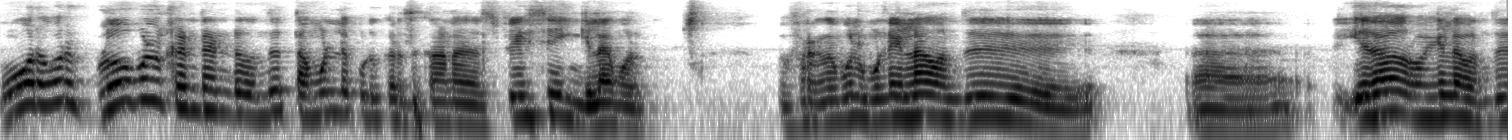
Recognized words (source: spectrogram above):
மோர் ஓவர் குளோபல் கண்டென்ட் வந்து தமிழ்ல கொடுக்கறதுக்கான ஸ்பேஸே இங்க இல்லாம இருக்கு. ஃபார் எக்ஸாம்பிள் முன்னெல்லாம் வந்து ஏதாவது ஒரு வகையில வந்து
